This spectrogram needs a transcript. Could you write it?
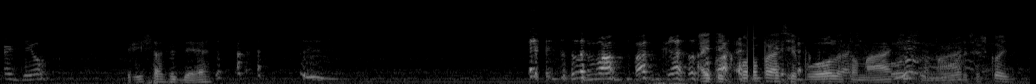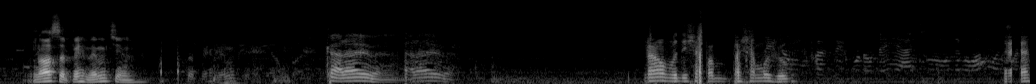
Perdeu. Deixa as ideias. Facada. Aí tem que comprar cebola, tomate, cenoura, essas coisas. Nossa, perdemos, time. Caralho, velho. Caralho, velho. Não, vou deixar pra, pra chamar o jogo. É.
